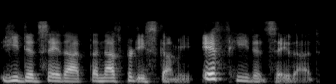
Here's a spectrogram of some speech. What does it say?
he did say that, then that's pretty scummy. If he did say that,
